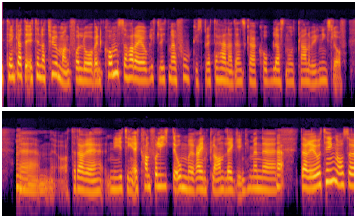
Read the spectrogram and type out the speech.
jeg tenker at Etter naturmangfoldloven kom, så har det jo blitt litt mer fokus på dette her, at den skal kobles mot plan- og bygningslov. Mm. Um, at det der er nye ting. Jeg kan for lite om ren planlegging, men uh, ja. der er jo ting. Og så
